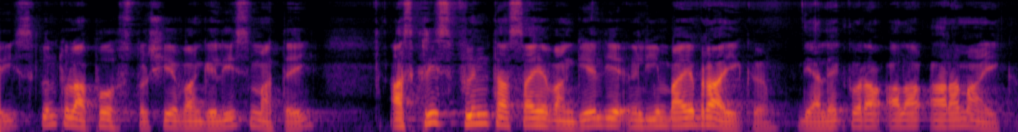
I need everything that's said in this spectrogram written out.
I, Sfântul Apostol și Evanghelist Matei a scris Sfânta sa Evanghelie în limba ebraică, dialectul aramaic,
